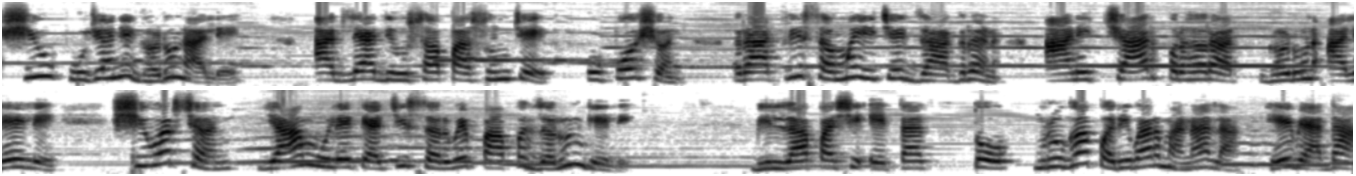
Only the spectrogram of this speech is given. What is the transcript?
शिवपूजने घडून आले. आदल्या दिवसापासूनचे उपोषण रात्री समयीचे जागरण आणि चार प्रहरात घडून आलेले शिवर्षण यामुळे त्याची सर्व पाप जळून गेली. भिल्लापाशी येतात तो मृग परिवार म्हणाला हे व्याधा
